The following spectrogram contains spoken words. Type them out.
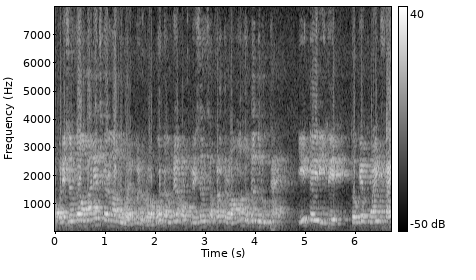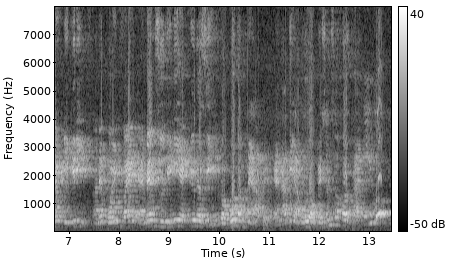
ઓપરેશન તો અમારે જ કરવાનું હોય, પણ રોબોટ અમને ઓપરેશન સફળ કરવામાં મદદરૂપ થાય. એ કઈ રીતે? તો કે 0.5 ડિગ્રી અને પોઈન્ટ ફાઈવ એમએમ સુધીની એક્યુરસી રોબોટ અમને આપે. એનાથી આપણું ઓપરેશન સફળ થાય.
